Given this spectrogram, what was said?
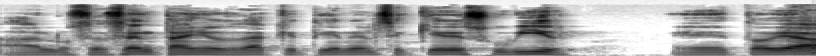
a los 60 años de edad que tiene, él se quiere subir eh, todavía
